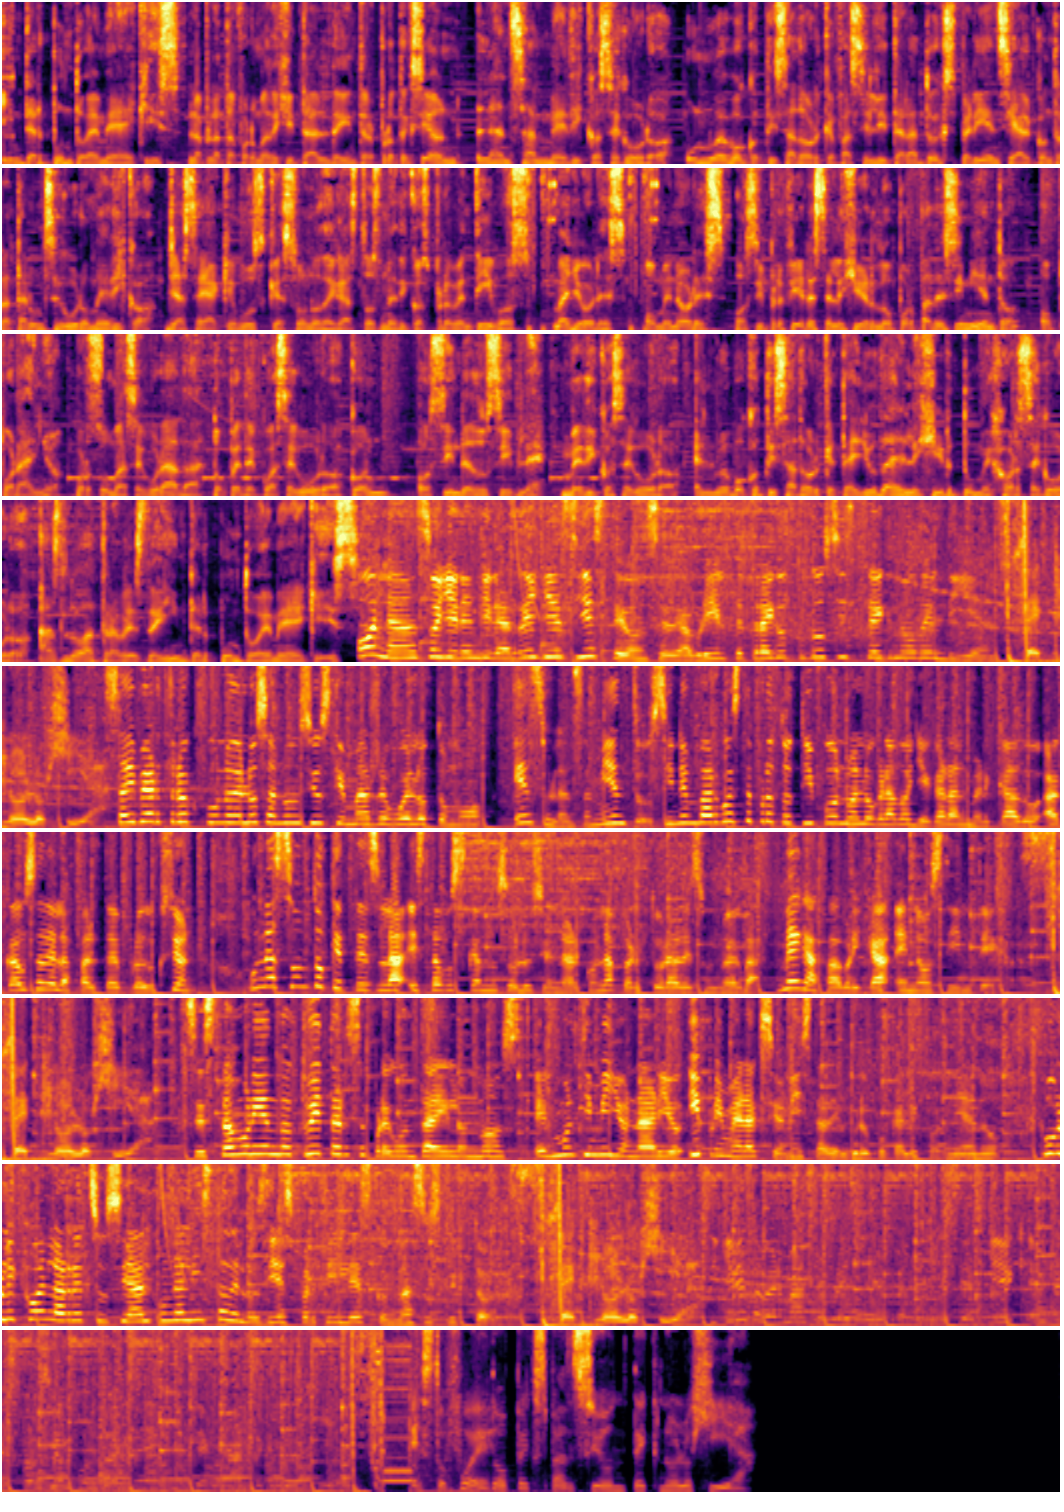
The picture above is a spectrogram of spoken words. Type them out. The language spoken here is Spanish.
Inter.mx, la plataforma digital de Interprotección, lanza Médico Seguro, un nuevo cotizador que facilitará tu experiencia al contratar un seguro médico, ya sea que busques uno de gastos médicos preventivos, mayores o menores, o si prefieres elegirlo por padecimiento o por año, por suma asegurada, tope de coaseguro, con o sin deducible. Médico Seguro, el nuevo cotizador que te ayuda a elegir tu mejor seguro. Hazlo a través de Inter.mx. Hola, soy Erendira Reyes y este 11 de abril te traigo tu dosis tecno del día. Tecnología. Cybertruck fue uno de los anuncios que más revuelo tomó en su lanzamiento. Sin embargo, este prototipo no ha logrado llegar al mercado a causa de la falta de producción. Un asunto que Tesla está buscando solucionar con la apertura de su nueva mega fábrica en Austin, Texas. Tecnología. ¿Se está muriendo Twitter? Se pregunta Elon Musk. El multimillonario y primer accionista del grupo californiano publicó en la red social una lista de los 10 perfiles con más suscriptores. Tecnología. Si quieres saber más sobre esto y otras noticias geek, entra a expansión.mx diagonal tecnología. Esto fue Top Expansión Tecnología.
